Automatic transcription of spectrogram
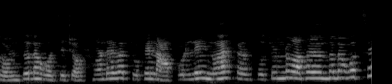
যন্ত্রণা করছে। চশমাটা এবার চোখে না পড়লেই নয়, কারণ প্রচণ্ড মাথা যন্ত্রণা করছে।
